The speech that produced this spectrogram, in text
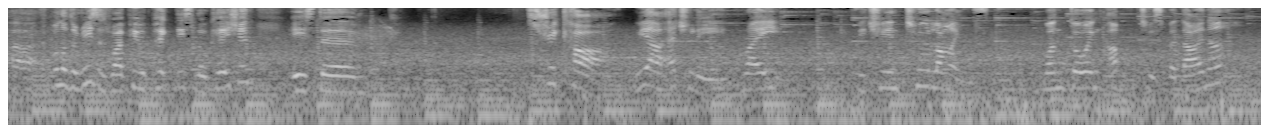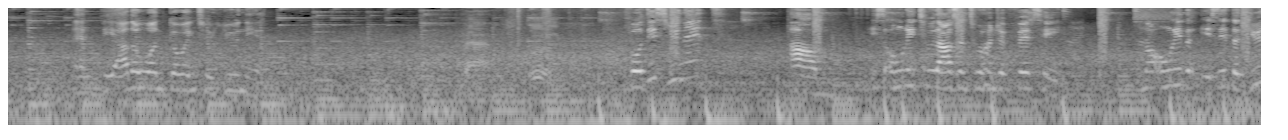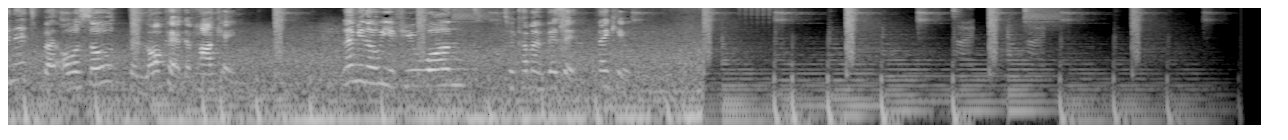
uh, one of the reasons why people pick this location is the streetcar. We are actually right between two lines, one going up to Spadina and the other one going to Union. For this unit, um, it's only 2,250. Not only the, is it the unit, but also the locker and the parking. Let me know if you want to come and visit. Thank you.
